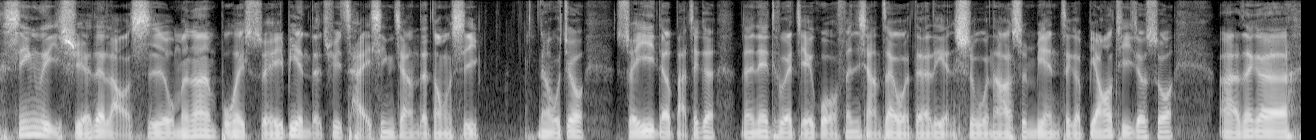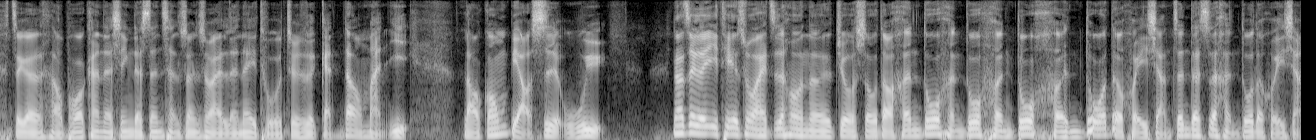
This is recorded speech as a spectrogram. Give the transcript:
心理学的老师，我们当然不会随便的去采信这样的东西。那我就随意的把这个人类图的结果分享在我的脸书，然后顺便这个标题就说啊，这个这个老婆看了新的生辰算出来人类图，就是感到满意，老公表示无语。那这个一贴出来之后呢，就收到很多很多很多很多的回响，真的是很多的回响。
